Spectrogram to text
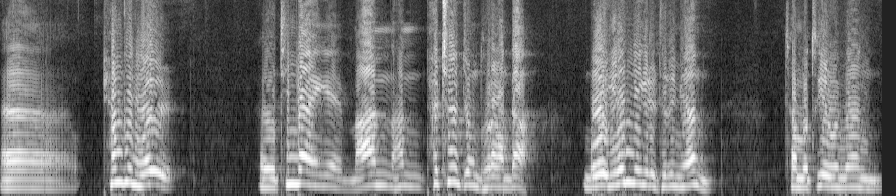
어, 평균 월 어, 팀장에게 만 한 8천 원 정도 돌아간다. 뭐 이런 얘기를 들으면 참 어떻게 보면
